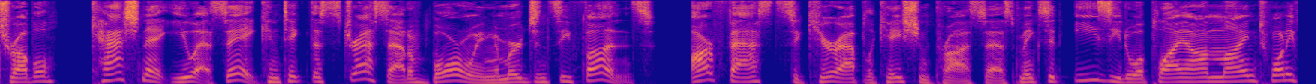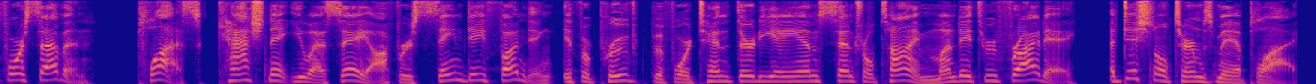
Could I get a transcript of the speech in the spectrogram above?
trouble? CashNet USA can take the stress out of borrowing emergency funds. Our fast, secure application process makes it easy to apply online 24 7. Plus, CashNet USA offers same-day funding if approved before 10:30 a.m. Central Time Monday through Friday. Additional terms may apply.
